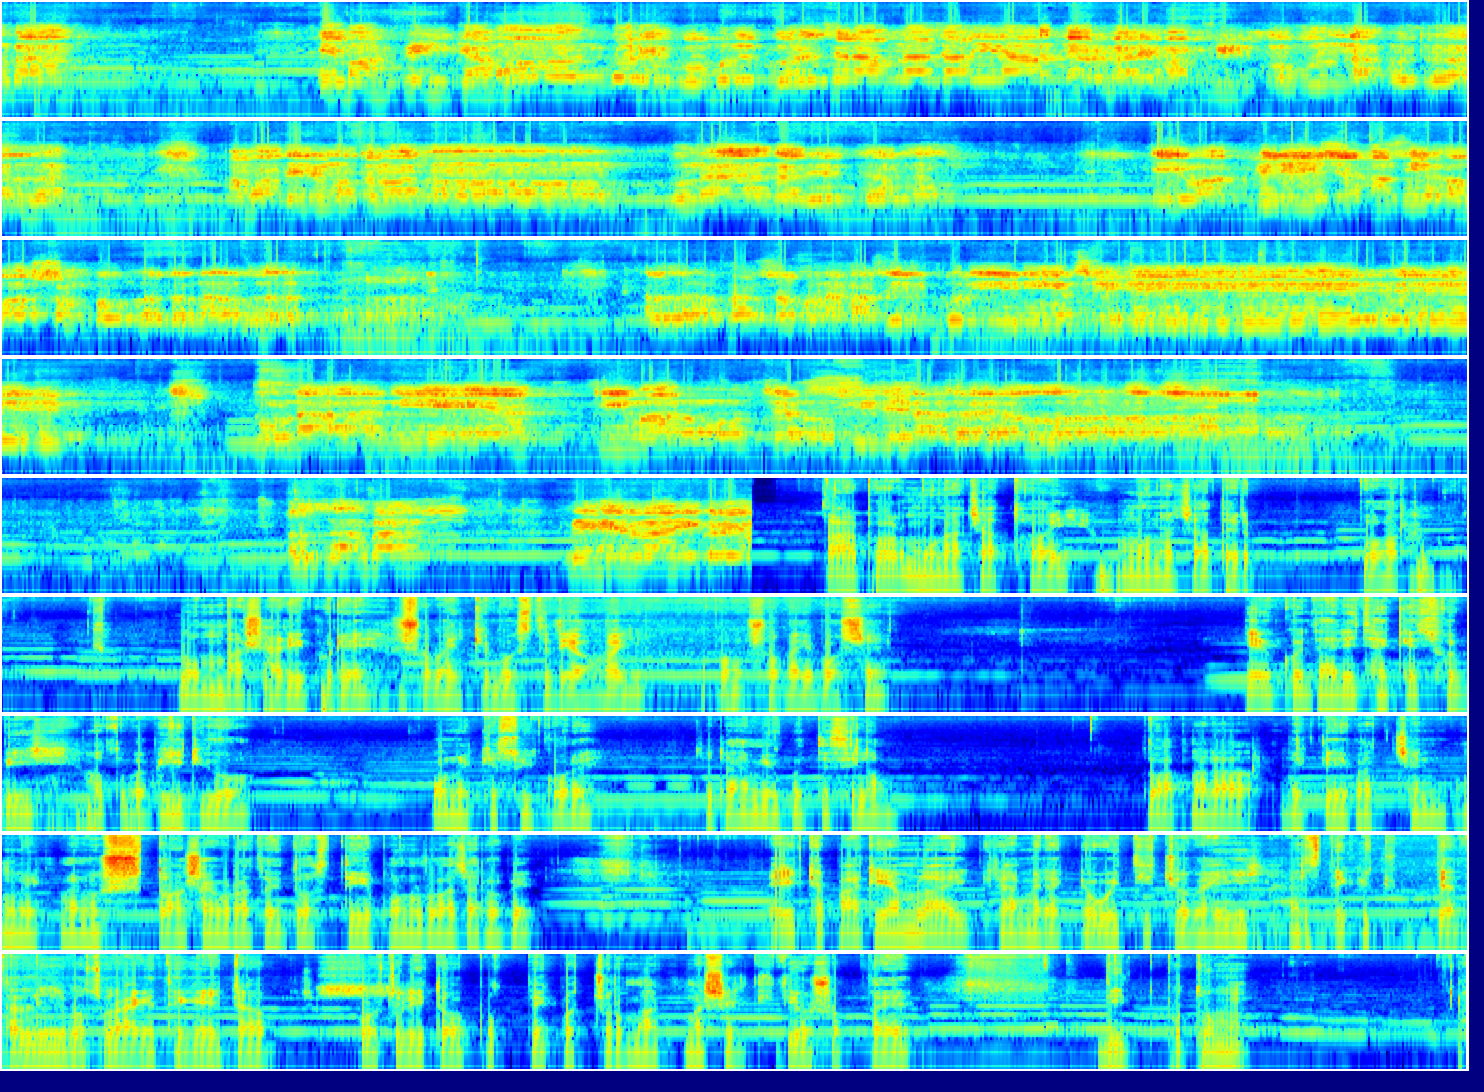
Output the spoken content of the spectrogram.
এই মাহফিল কেমন করে কবুল করেছেন আমরা জানি না। দরবারে মাহফিল কবুল না হতো আল্লাহ। আমাদের মতন গুনাহগারের দ্বারা এই মাহফিলে এসে হাজির হওয়া সম্ভব হতো না আল্লাহ। আল্লাহ পাক যখন হাজির করিয়ে নিয়েছে গুনাহ নিয়ে একটি মানুষ যেন ফিরে না যায় আল্লাহ। তারপর মোনাজাত হয়। মোনাজাতের পর লম্বা সারি করে সবাইকে বসতে দেওয়া হয় এবং সবাই বসে। কেউ কেউ দাঁড়িয়ে থাকে ছবি অথবা ভিডিও, অনেক কিছুই করে, যেটা আমিও করতেছিলাম। তো আপনারা দেখতেই পাচ্ছেন অনেক মানুষ, তো আশা করা যায় দশ থেকে পনেরো হাজার হবে। এইটা পাটিয়ামলাই গ্রামের একটা ঐতিহ্যবাহী, আজ থেকে তেতাল্লিশ বছর আগে থেকে এটা প্রচলিত। প্রত্যেক বছর মাঘ মাসের দ্বিতীয় সপ্তাহে প্রথম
